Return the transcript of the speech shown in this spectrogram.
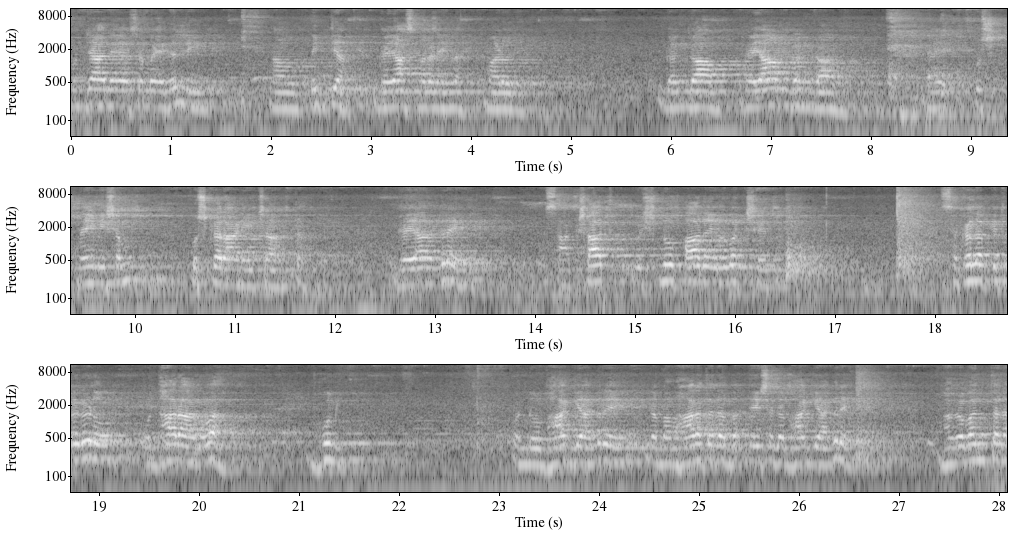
ಮುಂಜಾನೆಯ ಸಮಯದಲ್ಲಿ ನಾವು ನಿತ್ಯ ಗಯಾ ಸ್ಮರಣೆಯನ್ನು ಮಾಡೋದು. ಗಂಗಾಂ, ಗಯಾಂ ಗಂಗಾಂ. ಪುಷ್ ನೈಮಿಷಂ ಪುಷ್ಕರಾಣಿ ಚ ಅಂತ. ಗಯಾ ಅಂದರೆ ಸಾಕ್ಷಾತ್ ವಿಷ್ಣು ಪಾದ ಇರುವ ಕ್ಷೇತ್ರ. ಸಕಲ ಪಿತೃಗಳು ಉದ್ಧಾರ ಆಗುವ ಭೂಮಿ. ಒಂದು ಭಾಗ್ಯ ಅಂದರೆ ನಮ್ಮ ಭಾರತದ ದೇಶದ ಭಾಗ್ಯ ಅಂದರೆ ಭಗವಂತನ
